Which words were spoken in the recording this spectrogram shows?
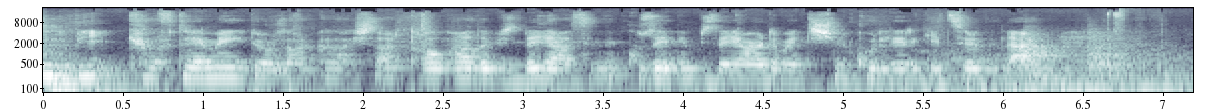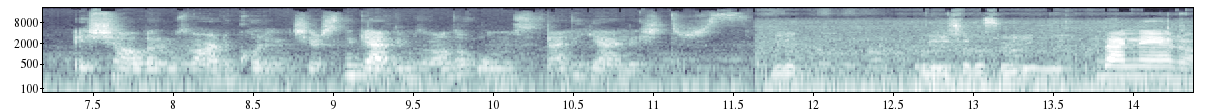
Şimdi bir köfte yemeye gidiyoruz arkadaşlar. Talha da bizde, Yasin'in kuzeni bize yardım etti. Şimdi kolileri getirdiler. Eşyalarımız vardı kolinin içerisinde. Geldiğim zaman da onu sizlerle yerleştiririz. Bir de Miraç'a da söyleyeyim mi? Ben ne yer o?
